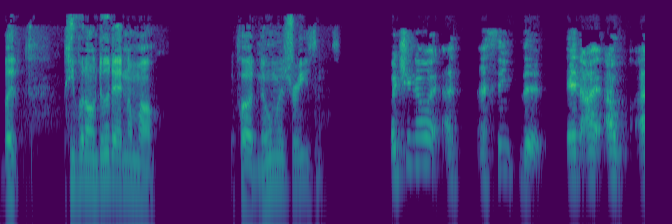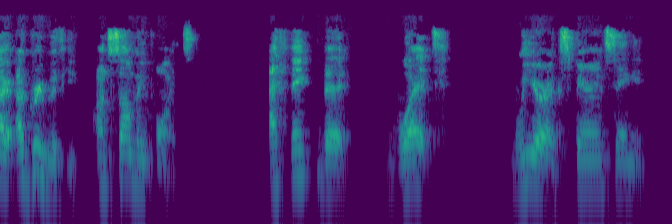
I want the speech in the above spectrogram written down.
but people don't do that no more for numerous reasons. But you know what? I, I think that, and I, I, I agree with you on so many points. I think that what we are experiencing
